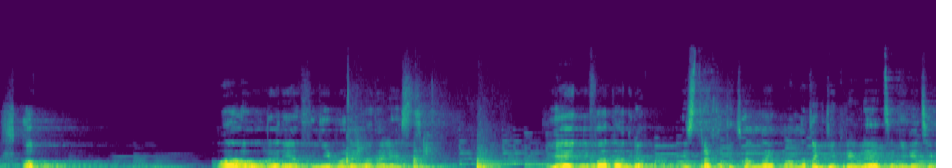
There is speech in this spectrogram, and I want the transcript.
Стоп. Вау, ну нет, не буду в это лезть. Я ведь не фотограф. И страх это темная комната, где проявляется негатив.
